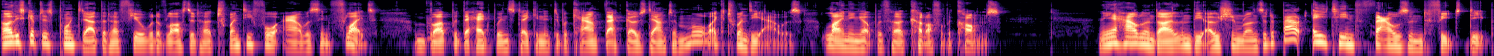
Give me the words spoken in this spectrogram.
Early skeptics pointed out that her fuel would have lasted her 24 hours in flight, but with the headwinds taken into account, that goes down to more like 20 hours, lining up with her cut off of the comms. Near Howland Island, the ocean runs at about 18,000 feet deep,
